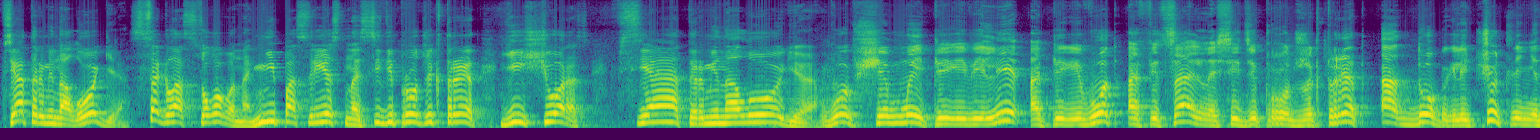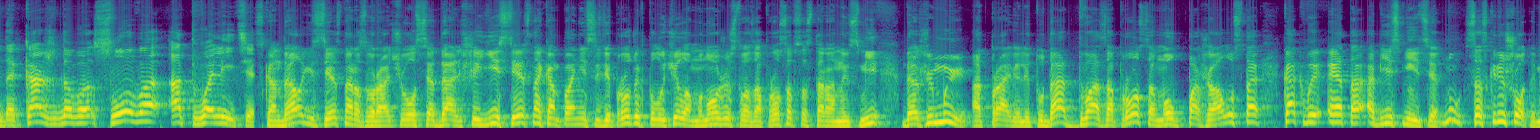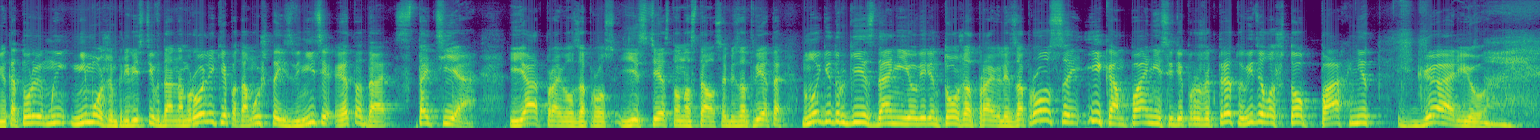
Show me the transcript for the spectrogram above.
Вся терминология согласована непосредственно с CD Projekt Red. Еще раз, вся терминология. В общем, мы перевели, а перевод официально CD Projekt Red одобрили чуть ли не до каждого слова «отвалите». Скандал, естественно, разворачивался дальше. Естественно, компания CD Projekt получила множество запросов со стороны СМИ. Даже мы отправили туда два запроса, мол, пожалуйста, как вы это объясните? Ну, со скриншотами, которые мы не можем привести в данном ролике, потому что, извините, это, да, статья. И я отправил запрос. Естественно, он остался без ответа. Многие другие издания, я уверен, тоже отправили запросы. И компания CD Projekt Red увидела, что пахнет гарью.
